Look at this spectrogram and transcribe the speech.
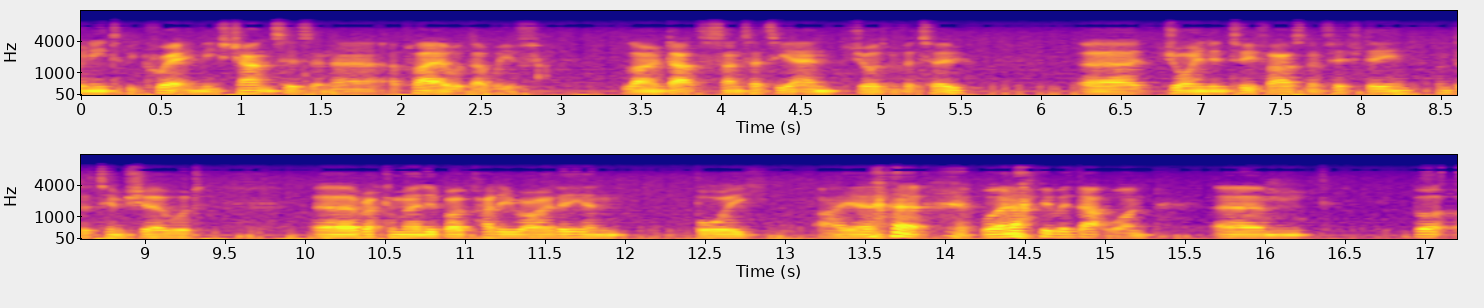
we need to be creating these chances, and uh, a player that we've loaned out to Saint Etienne, Jordan Veretout, uh, joined in 2015 under Tim Sherwood, uh, recommended by Paddy Riley, and boy, I uh, weren't happy with that one. Um, but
